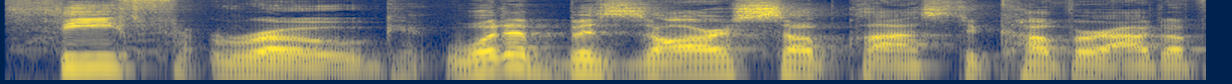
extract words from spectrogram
Thief Rogue. What a bizarre subclass to cover out of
